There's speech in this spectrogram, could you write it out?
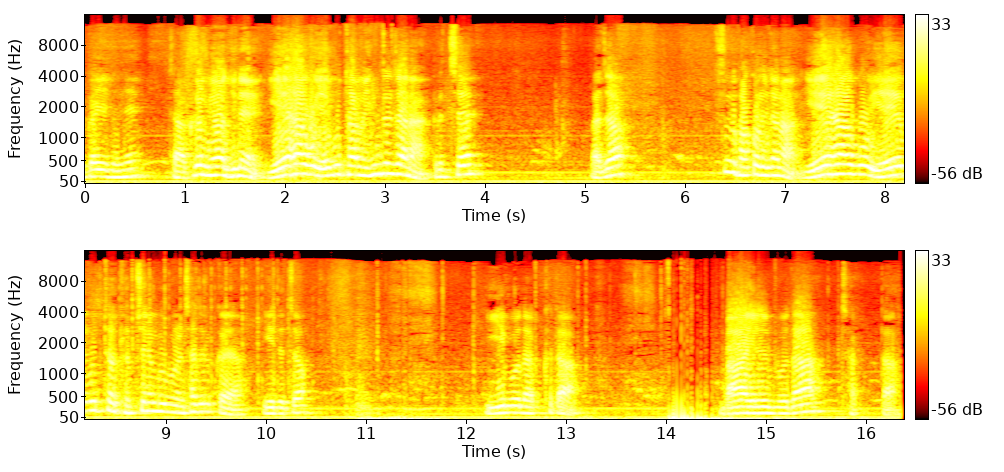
여기까지 됐니? 자, 그러면 니네 얘하고 얘부터 하면 힘들잖아. 그렇지? 맞아? 순도 바꿔도 되잖아. 얘하고 얘부터 겹치는 부분을 찾을 거야. 이해됐죠? 2보다 크다. 마 1보다 작다.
